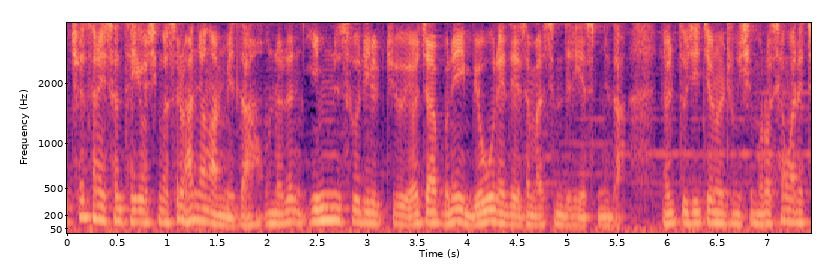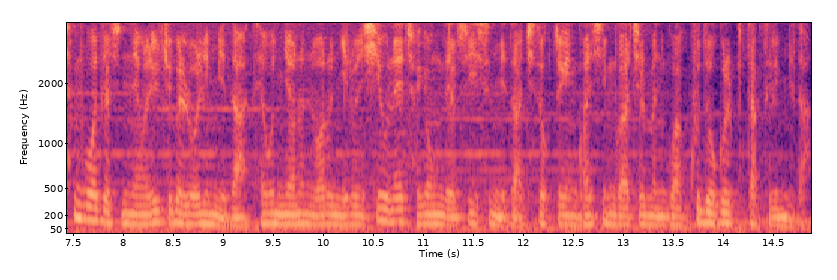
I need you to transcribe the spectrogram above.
최선의 선택에 오신 것을 환영합니다. 오늘은 임술일주 여자분의 묘운에 대해서 말씀드리겠습니다. 12지존을 중심으로 생활에 참고가 될 수 있는 내용을 일주별로 올립니다. 대운, 연운, 월운, 일운, 시운에 적용될 수 있습니다. 지속적인 관심과 질문과 구독을 부탁드립니다.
